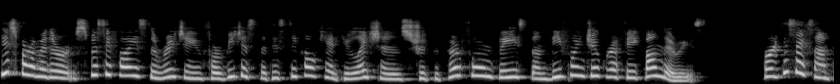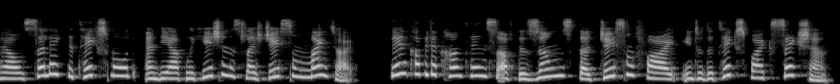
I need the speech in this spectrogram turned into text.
This parameter specifies the region for which statistical calculations should be performed based on different geographic boundaries. For this example, select the text mode and the application slash JSON line type. Then copy the contents of the zones.json file into the text box section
